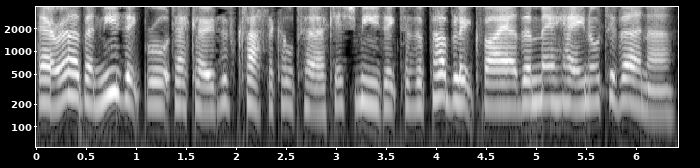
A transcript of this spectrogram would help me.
Their urban music brought echoes of classical Turkish music to the public via the meyhane or taverna.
